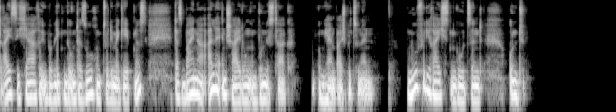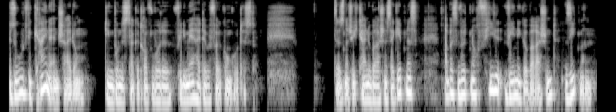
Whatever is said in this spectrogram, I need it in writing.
30 Jahre überblickende Untersuchung zu dem Ergebnis, dass beinahe alle Entscheidungen im Bundestag, um hier ein Beispiel zu nennen, nur für die Reichsten gut sind und so gut wie keine Entscheidung, die im Bundestag getroffen wurde, für die Mehrheit der Bevölkerung gut ist. Das ist natürlich kein überraschendes Ergebnis, aber es wird noch viel weniger überraschend, sieht man,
